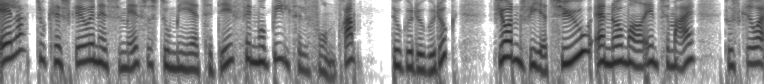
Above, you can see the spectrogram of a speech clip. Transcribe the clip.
eller du kan skrive en sms, hvis du er mere til det. Find mobiltelefonen frem. Duk-duk-duk. 1424 er nummeret ind til mig. Du skriver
